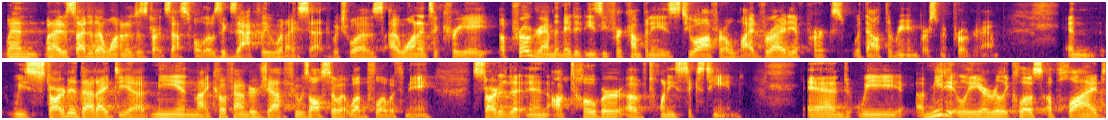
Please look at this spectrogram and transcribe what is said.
when when I decided I wanted to start Zestful, it was exactly what I said, which was I wanted to create a program that made it easy for companies to offer a wide variety of perks without the reimbursement program. And we started that idea, me and my co-founder Jeff, who was also at Webflow with me, started it in October of 2016. And we immediately, or really close, applied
